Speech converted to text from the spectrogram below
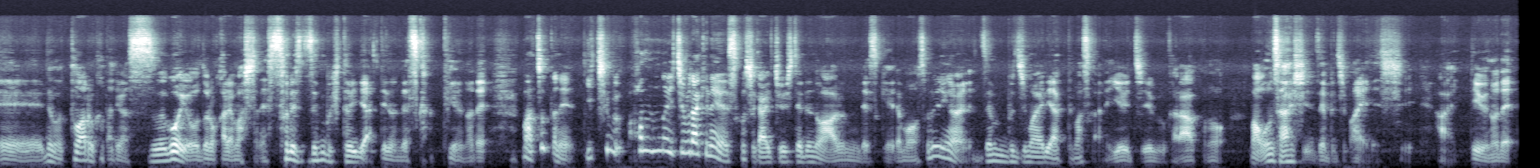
えー、でもとある方にはすごい驚かれましたね。それ全部一人でやってるんですかっていうので、まあちょっとね、一部、ほんの一部だけね、少し外注してるのはあるんですけれども、それ以外はね、全部自前でやってますからね、YouTube からこの、まあ音声配信全部自前ですし、はい、っていうので、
